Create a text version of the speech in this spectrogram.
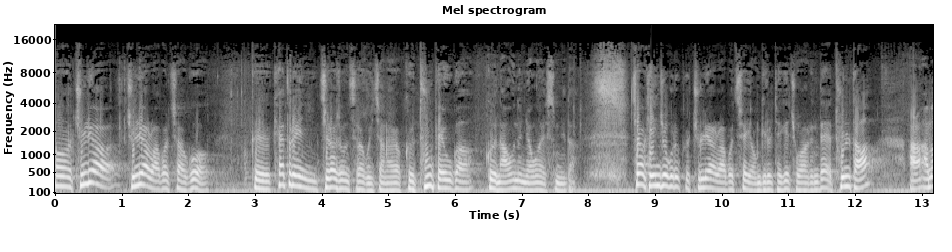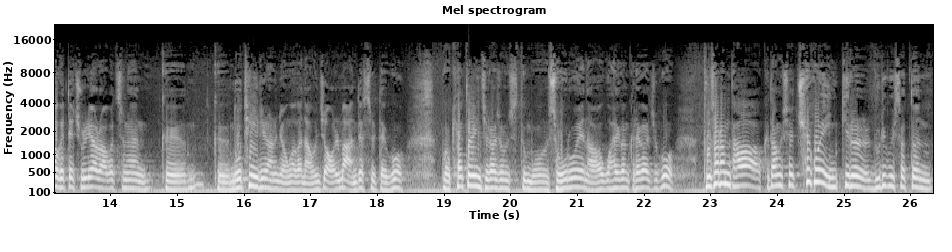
어, 줄리아 줄리아 로버츠하고 그 캐트린 지라 존스라고 있잖아요. 그 두 배우가 그 나오는 영화였습니다. 제가 개인적으로 그 줄리아 로버츠의 연기를 되게 좋아하는데 둘 다 아, 마 그때 줄리아 로버츠는 그, 그, 노팅힐이라는 영화가 나온 지 얼마 안 됐을 때고, 뭐, 캐터린 지라 존스도 뭐, 조로에 나오고 하여간 그래가지고, 두 사람 다 그 당시에 최고의 인기를 누리고 있었던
